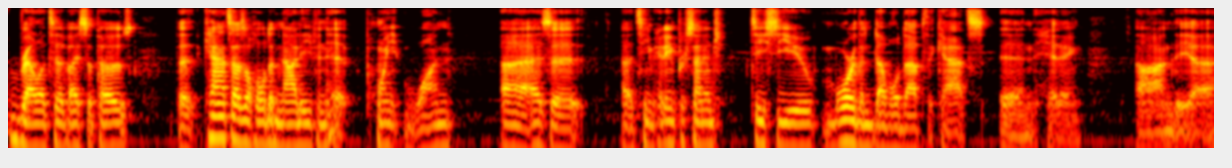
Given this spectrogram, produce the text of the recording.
relative, I suppose. The Cats as a whole did not even hit 0.1 uh, as a, a team hitting percentage. TCU more than doubled up the Cats in hitting on the uh,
